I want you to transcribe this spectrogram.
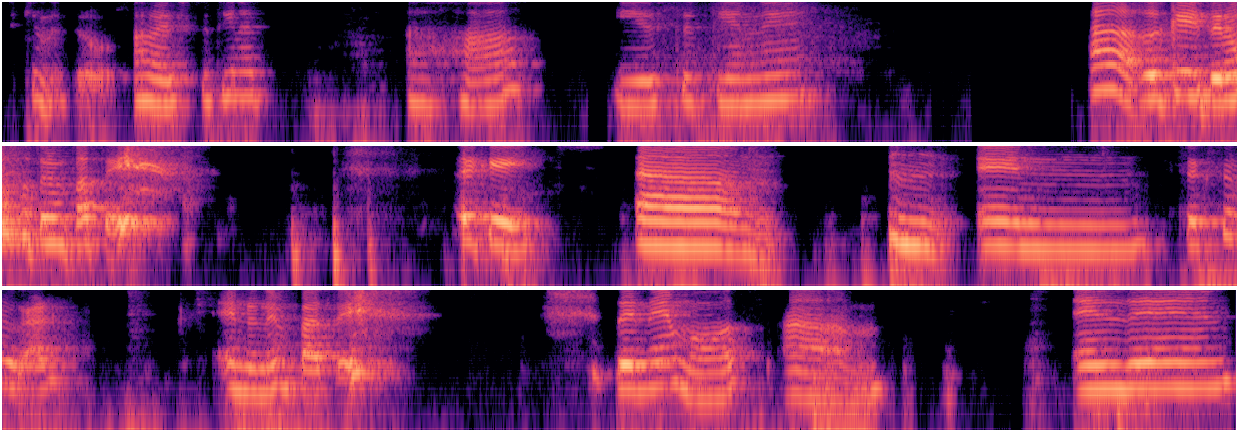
Es que me trabo. A ver, este tiene... Ajá, y este tiene... Ah, ok, tenemos otro empate. ok. am, en sexto lugar, en un empate, tenemos el de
